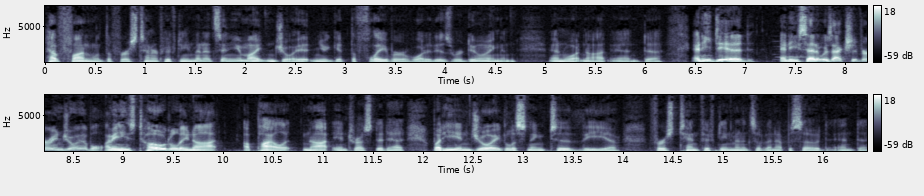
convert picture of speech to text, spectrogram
have fun with the first ten or fifteen minutes, and you might enjoy it, and you get the flavor of what it is we're doing and and whatnot. And uh, and he did, and he said it was actually very enjoyable. I mean, he's totally not a pilot, not interested, uh, but he enjoyed listening to the uh, first 10, 15 minutes of an episode. And uh,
